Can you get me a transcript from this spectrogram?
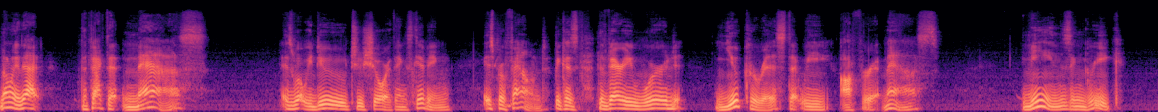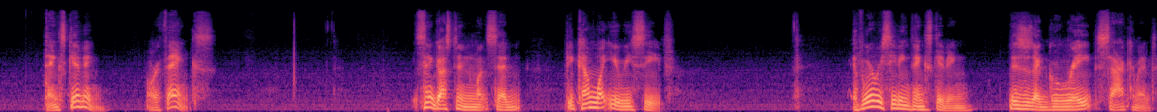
Not only that, the fact that Mass is what we do to show our Thanksgiving is profound because the very word Eucharist that we offer at Mass means in Greek thanksgiving or thanks. St. Augustine once said, Become what you receive. If we're receiving Thanksgiving, this is a great sacrament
